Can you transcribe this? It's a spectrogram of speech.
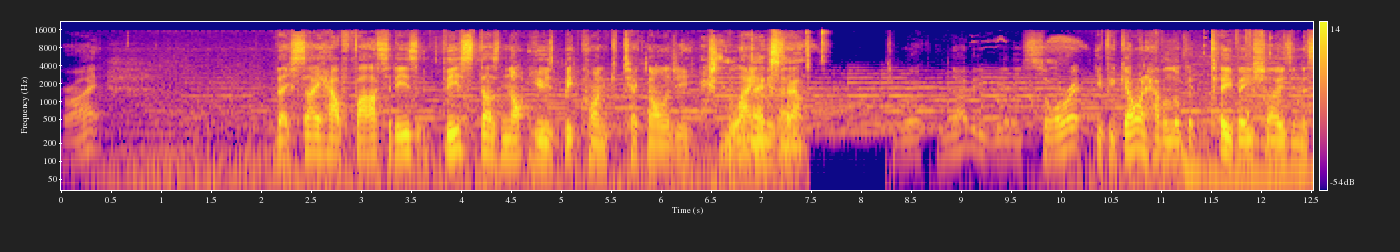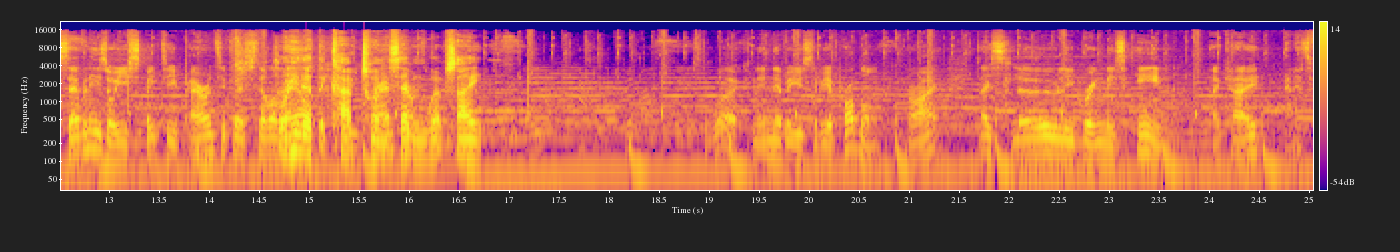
right? They say how fast it is. This does not use Bitcoin technology. Actually, laying this out. Nobody really saw it. If you go and have a look at TV shows in the 70s, or you speak to your parents if they're still so around. So he's at the COP27 website. Used to work, and there never used to be a problem. All right, they slowly bring this in, okay, and it's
